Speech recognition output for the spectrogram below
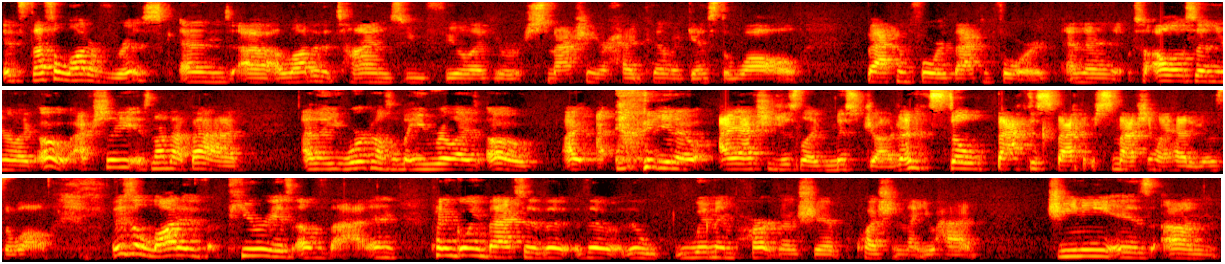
it's that's a lot of risk, and uh, a lot of the times you feel like you're smashing your head kind of against the wall, back and forth, back and forth, and then so all of a sudden you're like, oh, actually, it's not that bad. And then you work on something, and you realize, oh, I, I you know, I actually just like misjudged. I'm still back to smash, smashing my head against the wall. There's a lot of periods of that, and kind of going back to the the, the women partnership question that you had. Jeanny is um,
